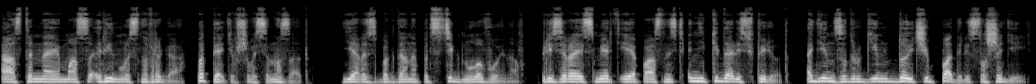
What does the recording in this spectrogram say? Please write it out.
а остальная масса ринулась на врага, попятившегося назад. Ярость Богдана подстегнула воинов. Презирая смерть и опасность, они кидались вперед. Один за другим дойчи падали с лошадей,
